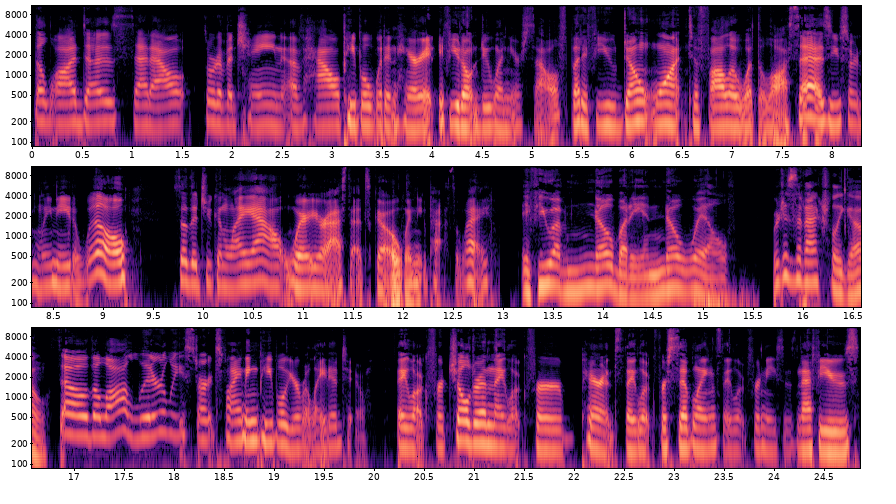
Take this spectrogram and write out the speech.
The law does set out sort of a chain of how people would inherit if you don't do one yourself. But if you don't want to follow what the law says, you certainly need a will so that you can lay out where your assets go when you pass away. If you have nobody and no will, where does it actually go? So the law literally starts finding people you're related to. They look for children, they look for parents, they look for siblings, they look for nieces, nephews.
